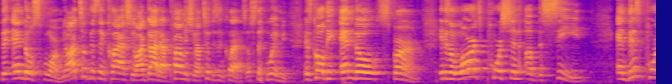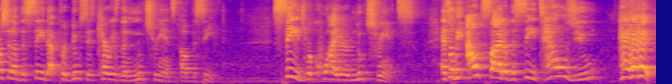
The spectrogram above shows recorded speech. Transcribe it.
the endosperm. Y'all, I took this in class, y'all. I got it. I promise you, I took this in class. Y'all stay with me. It's called the endosperm. It is a large portion of the seed, and this portion of the seed that produces carries the nutrients of the seed. Seeds require nutrients. And so the outside of the seed tells you, hey, hey, hey,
